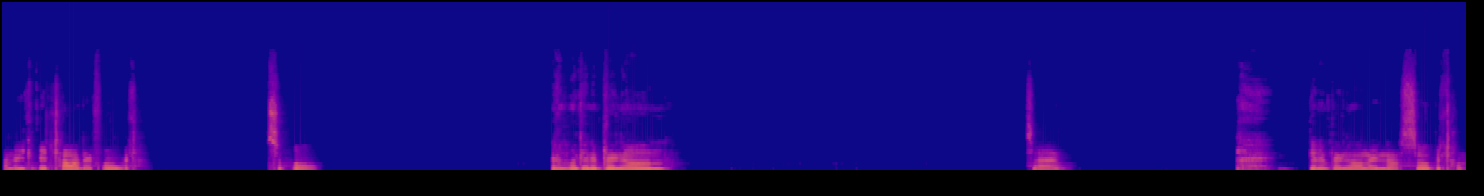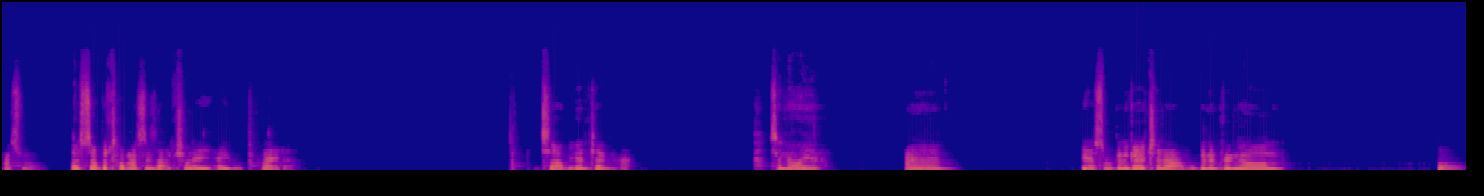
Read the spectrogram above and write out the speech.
and then you can be a target forward. Support. And we're going to bring on. So, going to bring on in that Sorba Thomas role. But Sorba Thomas is actually able to play there. Sarmiento, no. It's annoying. Um, yeah, so we're going to go to that. We're going to bring on. Oh,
